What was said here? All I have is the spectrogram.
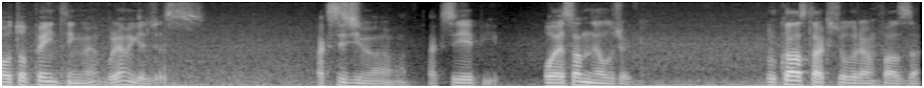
Auto painting mi? Buraya mı geleceğiz? Taksiciyim ben ama. Taksiyi boyasam ne olacak? Turkuaz taksi olur en fazla.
